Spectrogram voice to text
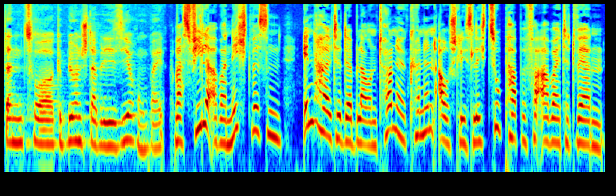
dann zur Gebührenstabilisierung bei. Was viele aber nicht wissen, Inhalte der blauen Tonne können ausschließlich zu Pappe verarbeitet werden.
